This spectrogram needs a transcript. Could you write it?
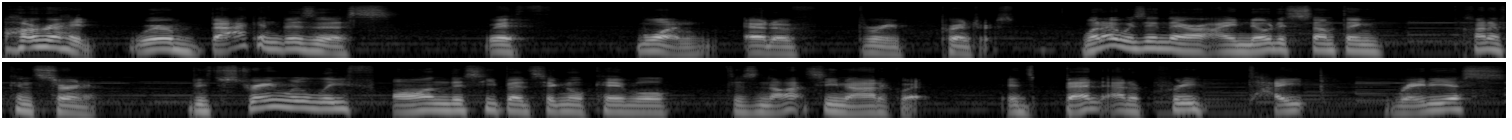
All right, we're back in business with one out of three printers. When I was in there, I noticed something kind of concerning. The strain relief on this heat bed signal cable does not seem adequate. It's bent at a pretty tight radius,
